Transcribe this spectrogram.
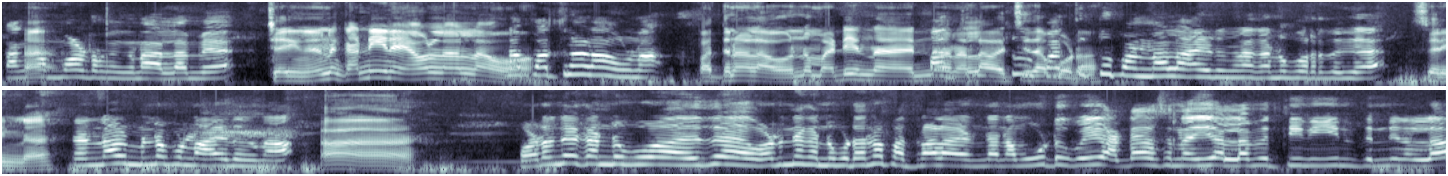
தங்கம் போல் இருக்குங்கண்ணா எல்லாமே. சரிங்கண்ணா. என்ன கண்ணிங்கண்ணா எவ்வளோ நாள் ஆகும்? பத்து நாள் ஆகும்ண்ணா. பத்து நாள் ஆகும். இன்னும் மடி இன்னும் இன்னும் நல்லா வச்சு தான் போடும் பத்து நாள் ஆயிடுங்கண்ணா கண்டு போடுறதுக்கு. சரிங்கண்ணா. ரெண்டு நாள் முன்ன பண்ண ஆயிடுங்கண்ணா ஆ உடனே கண்டு போ இது உடனே கண்டு போட்டோன்னா பத்து நாள் ஆயிடுண்ணா நம்ம வீட்டுக்கு போய் அட்டாசன் ஆகி எல்லாமே தீனி ஈனி திண்ணி நல்லா.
